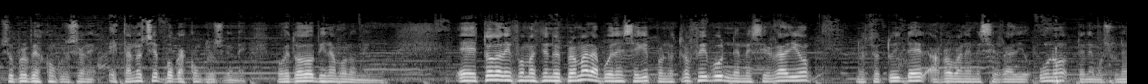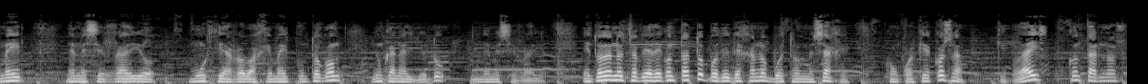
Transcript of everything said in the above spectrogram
sus propias conclusiones. Esta noche pocas conclusiones, porque todos opinamos lo mismo. Eh, toda la información del programa la pueden seguir por nuestro Facebook, Nemesis Radio, nuestro Twitter, arroba Nemesis Radio 1, tenemos un email, Nemesis Radio Murcia arroba gmail.com y un canal YouTube, Nemesis Radio. En todas nuestras vías de contacto podéis dejarnos vuestros mensajes con cualquier cosa que podáis contarnos.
